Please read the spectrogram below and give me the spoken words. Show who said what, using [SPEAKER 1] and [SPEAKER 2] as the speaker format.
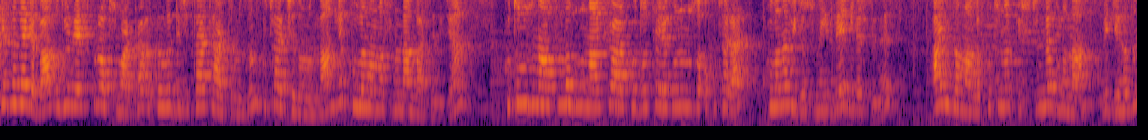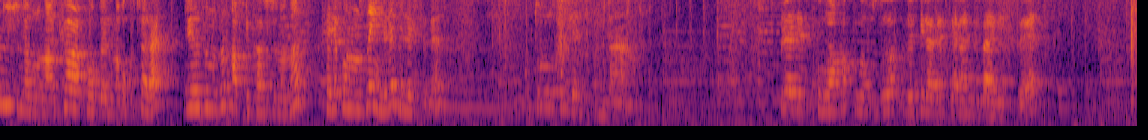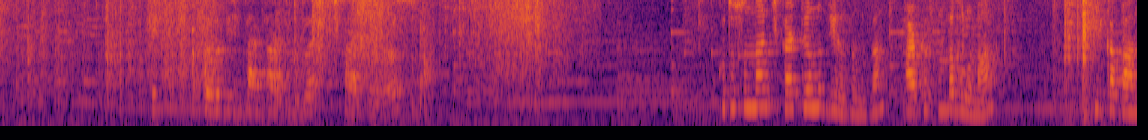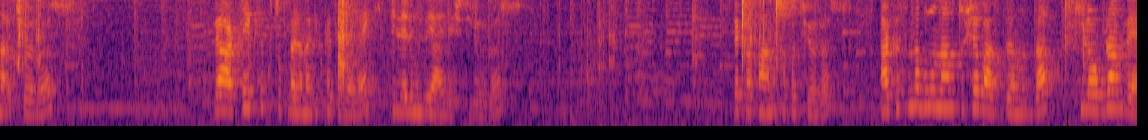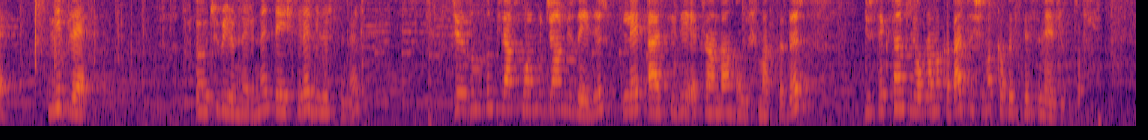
[SPEAKER 1] Herkese merhaba. Bugün Resprox marka akıllı dijital tartımızın kutu açılımından ve kullanılmasından bahsedeceğim. Kutumuzun altında bulunan QR kodu telefonunuza okutarak kullanım videosunu izleyebilirsiniz. Aynı zamanda kutunun üstünde bulunan ve cihazın üstünde bulunan QR kodlarını okutarak cihazımızın aplikasyonunu telefonunuza indirebilirsiniz. Kutumuzun içerisinden bir adet kullanma kılavuzu ve bir adet garanti belgesi, tartımızı çıkartıyoruz. Kutusundan çıkarttığımız cihazımızın arkasında bulunan pil kapağını açıyoruz. Ve artı eksi kutuplarına dikkat ederek pillerimizi yerleştiriyoruz. Ve kapağını kapatıyoruz. Arkasında bulunan tuşa bastığımızda kilogram ve libre ölçü birimlerini değiştirebilirsiniz. Cihazımızın platformu cam yüzeydir. LED LCD ekrandan oluşmaktadır. 180 kilograma kadar taşıma kapasitesi mevcuttur.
